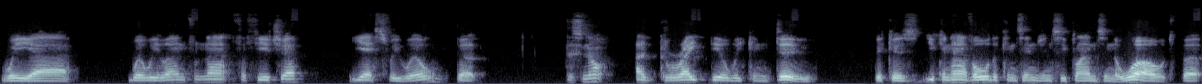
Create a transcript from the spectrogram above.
we uh, will we learn from that for future? Yes, we will. But there's not a great deal we can do because you can have all the contingency plans in the world, but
